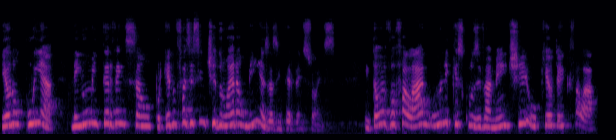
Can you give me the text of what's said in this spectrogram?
eu não punha nenhuma intervenção, porque não fazia sentido, não eram minhas as intervenções. Então eu vou falar única e exclusivamente o que eu tenho que falar.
